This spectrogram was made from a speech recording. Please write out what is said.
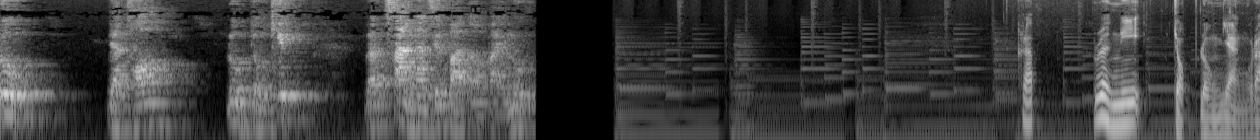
ลูก อย่าท้อลูกจงคิด แล้วสร้างงานศิลปะต่อไปลูก เรื่องนี้จบลงอย่างไร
